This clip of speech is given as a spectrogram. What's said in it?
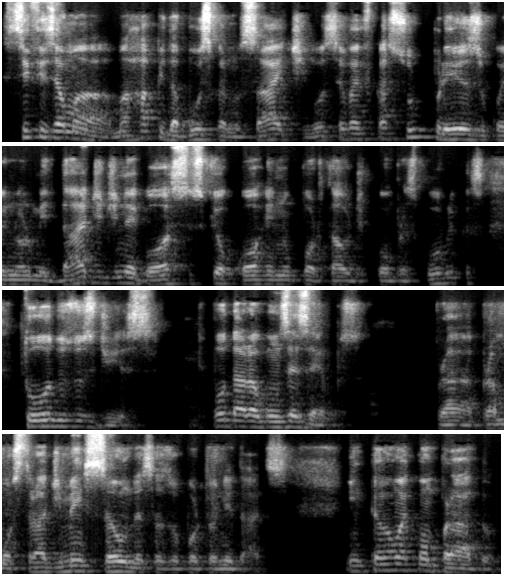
Se fizer uma, uma, rápida busca no site, você vai ficar surpreso com a enormidade de negócios que ocorrem no portal de compras públicas todos os dias. Vou dar alguns exemplos para mostrar a dimensão dessas oportunidades. Então, é comprado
